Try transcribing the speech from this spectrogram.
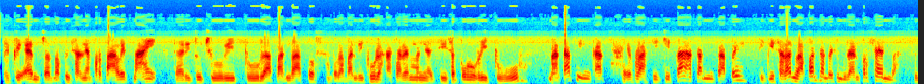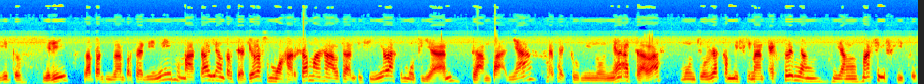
BBM contoh misalnya pertalit naik dari 7.800 atau 8.000 lah kasarnya menjadi 10.000 maka tingkat inflasi kita akan mencapai di kisaran 8 sampai 9 persen, Mbak. Begitu. Jadi 8-9 persen ini maka yang terjadi adalah semua harga mahal dan di sinilah kemudian dampaknya efek dominonya adalah munculnya kemiskinan ekstrim yang yang masif gitu.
